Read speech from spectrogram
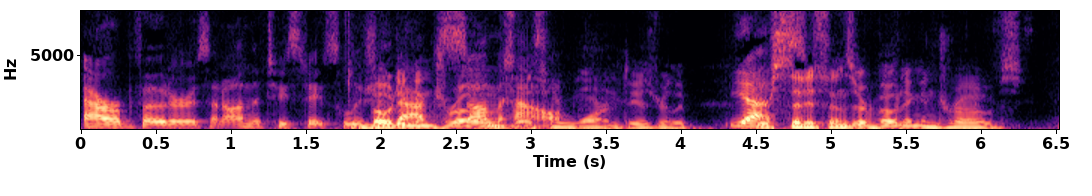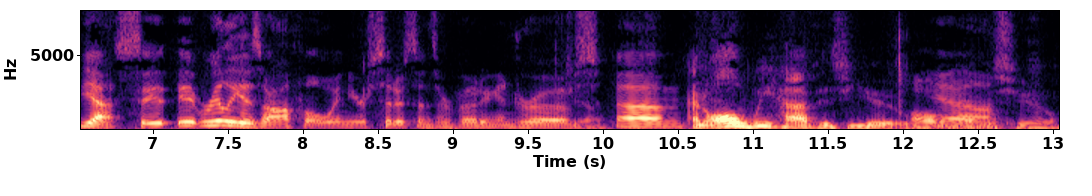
Arab voters and on the two-state solution Voting back in droves, somehow. as he warned the Israeli. Yes. Your citizens are voting in droves. Yes, it, it really is awful when your citizens are voting in droves. Um, And all we have is you. All Yeah. we have is you.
